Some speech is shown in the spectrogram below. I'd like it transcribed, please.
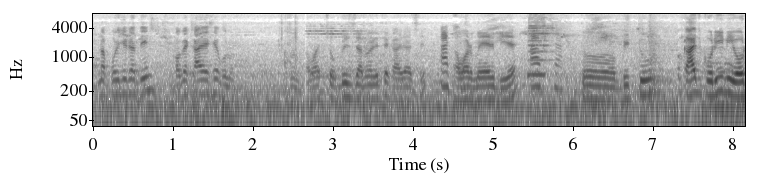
আপনার পরিচয়টা দিন কবে কাজ এসে বলুন। আমার চব্বিশ জানুয়ারিতে কাজ আছে আচ্ছা। আমার মেয়ের বিয়ে। আচ্ছা। তো বিট্টু কাজ করিনি ওর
